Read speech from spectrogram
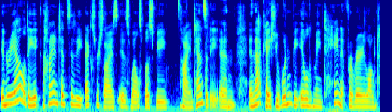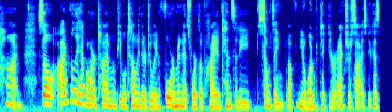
in reality, high intensity exercise is, well, supposed to be high intensity. And in that case, you wouldn't be able to maintain it for a very long time. So I really have a hard time when people tell me they're doing four minutes worth of high intensity something of, you know, one particular exercise because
